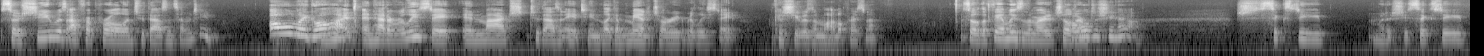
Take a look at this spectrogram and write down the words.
so she was up for parole in 2017 oh my god. and had a release date in March 2018, like a mandatory release date because she was a model prisoner. So the families of the murdered children. How old is she now? she's 60. What is she? 60.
